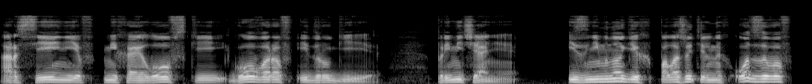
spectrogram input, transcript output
Арсеньев, Михайловский, Говоров и другие. Примечание. Из немногих положительных отзывов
